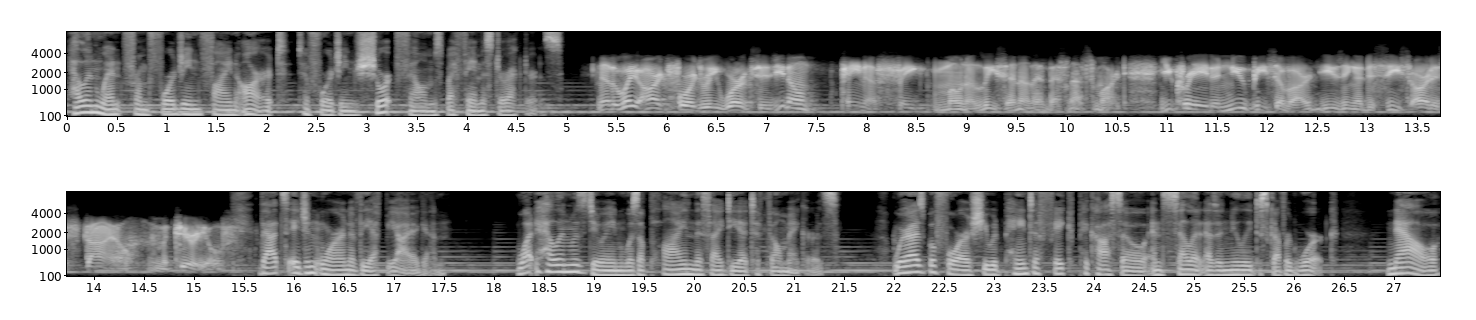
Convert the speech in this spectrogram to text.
Helen went from forging fine art to forging short films by famous directors. Now, the way art forgery works is you don't paint a fake Mona Lisa. No, that, that's not smart. You create a new piece of art using a deceased artist's style and materials. That's Agent Warren of the FBI again. What Helen was doing was applying this idea to filmmakers. Whereas before she would paint a fake Picasso and sell it as a newly discovered work, now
